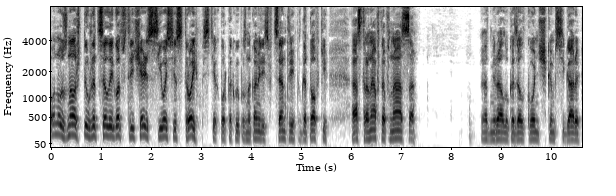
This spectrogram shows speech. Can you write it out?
Он узнал, что ты уже целый год встречаешься с его сестрой с тех пор, как вы познакомились в Центре подготовки астронавтов НАСА. Адмирал указал кончиком сигары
